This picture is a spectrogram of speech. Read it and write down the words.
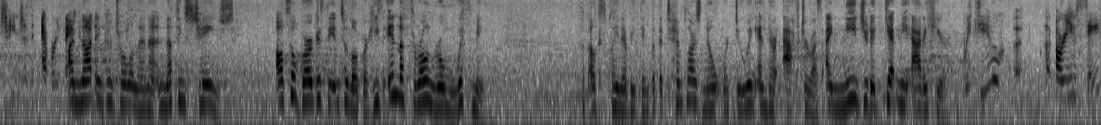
changes everything. I'm not in control, Elena, and nothing's changed. Also, Berg is the interloper. He's in the throne room with me. Look, I'll explain everything, but the Templars know what we're doing, and they're after us. I need you to get me out of here. With you? Uh, are you safe?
